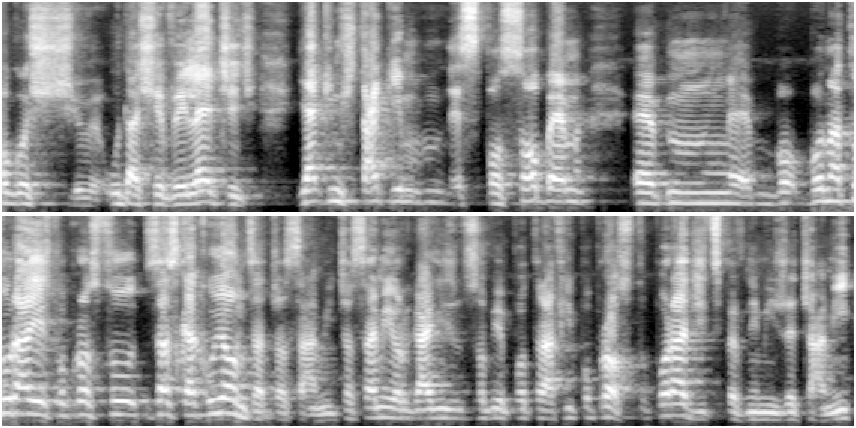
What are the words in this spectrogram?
kogoś uda się wyleczyć jakimś takim sposobem, bo, bo, natura jest po prostu zaskakująca czasami. Czasami organizm sobie potrafi po prostu poradzić z pewnymi rzeczami,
